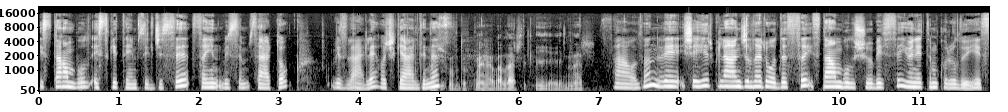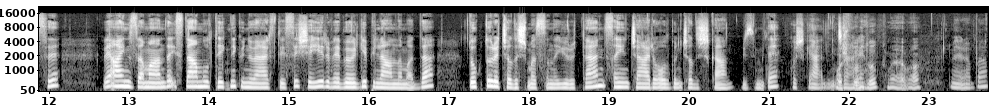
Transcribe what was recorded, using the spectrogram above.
İstanbul eski temsilcisi Sayın Besim Sertok bizlerle. Hoş geldiniz. Hoş bulduk. Merhabalar. İyi yayınlar. Sağ olun ve Şehir Plancıları Odası İstanbul Şubesi Yönetim Kurulu üyesi ve aynı zamanda İstanbul Teknik Üniversitesi Şehir ve Bölge Planlamada doktora çalışmasını yürüten Sayın Çare Olgun Çalışkan bizimle. Hoş geldin Hoş Çare. bulduk. Merhaba. Merhaba.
